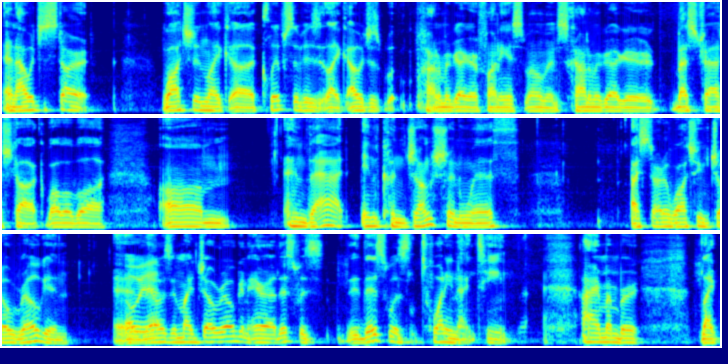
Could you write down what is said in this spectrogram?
and I would just start watching like uh, clips of his. Like I would just Conor McGregor funniest moments, Conor McGregor best trash talk, blah blah blah. Um, and that in conjunction with I started watching Joe Rogan. And Oh, yeah. that was in my Joe Rogan era. This was this was 2019. I remember like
